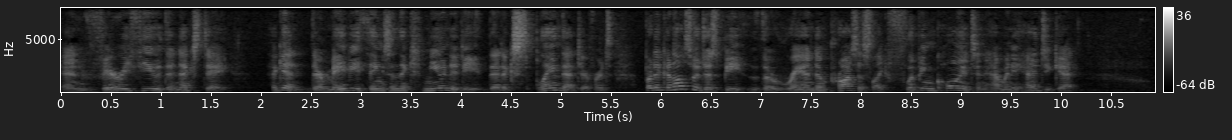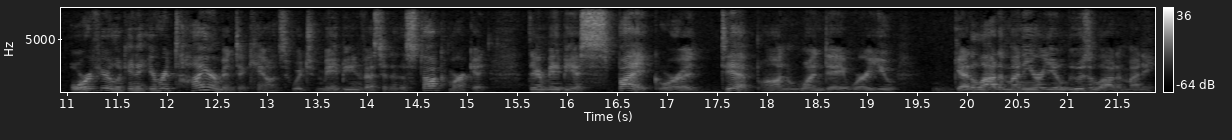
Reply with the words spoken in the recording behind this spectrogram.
and very few the next day. Again, there may be things in the community that explain that difference, but it could also just be the random process like flipping coins and how many heads you get. Or if you're looking at your retirement accounts, which may be invested in the stock market, there may be a spike or a dip on one day where you get a lot of money or you lose a lot of money.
